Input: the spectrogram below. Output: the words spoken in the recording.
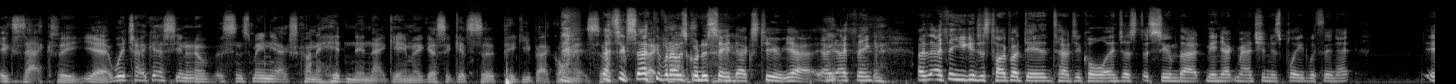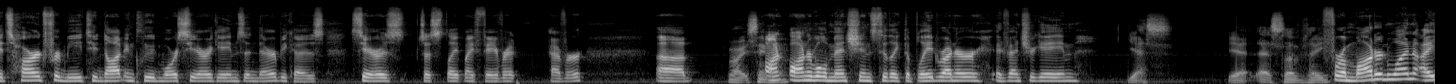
Exactly yeah, which I guess you know since Maniac's kind of hidden in that game, I guess it gets to piggyback on it. So That's exactly that what I was going to say next too. Yeah, I, I think I, I think you can just talk about the Tentacle and just assume that Maniac Mansion is played within it. It's hard for me to not include more Sierra games in there because Sierra's just like my favorite ever. Uh, right. Same. Here. honorable mentions to like the Blade Runner adventure game. yes. Yeah, that's lovely. For a modern one, I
